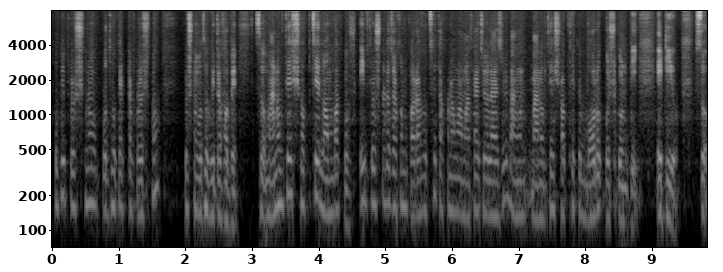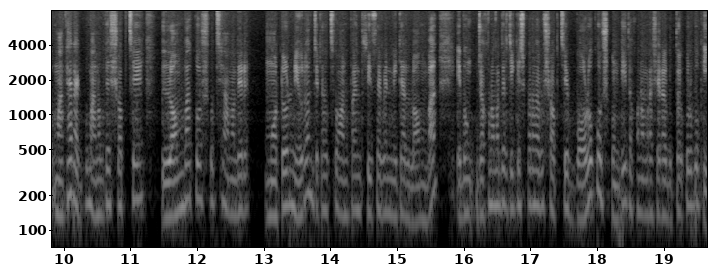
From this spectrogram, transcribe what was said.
খুবই প্রশ্নবোধক একটা প্রশ্ন প্রশ্নবোধকিত হবে। সো মানবদের সবচেয়ে লম্বা কোষ, এই প্রশ্নটা যখন করা হচ্ছে, তখন আমার মাথায় চলে আসবে মানবদের সব থেকে বড় কোষ কোনটি? এটিও। সো মাথায় রাখব, মানবদের সবচেয়ে লম্বা কোষ হচ্ছে আমাদের মোটর নিউরন, যেটা হচ্ছে one point three seven metre লম্বা, এবং যখন আমাদের জিজ্ঞেস করা হবে সবচেয়ে বড় কোষ কোনটি, তখন আমরা সেটার উত্তর করব কি?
